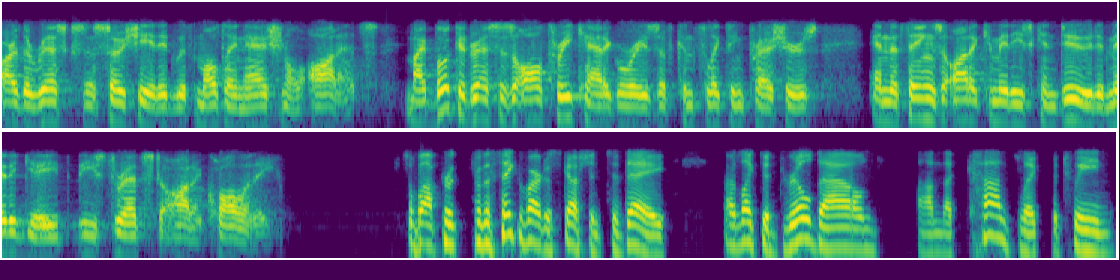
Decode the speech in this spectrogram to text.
are the risks associated with multinational audits. My book addresses all three categories of conflicting pressures and the things audit committees can do to mitigate these threats to audit quality. So, Bob, for, for the sake of our discussion today, I'd like to drill down on the conflict between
